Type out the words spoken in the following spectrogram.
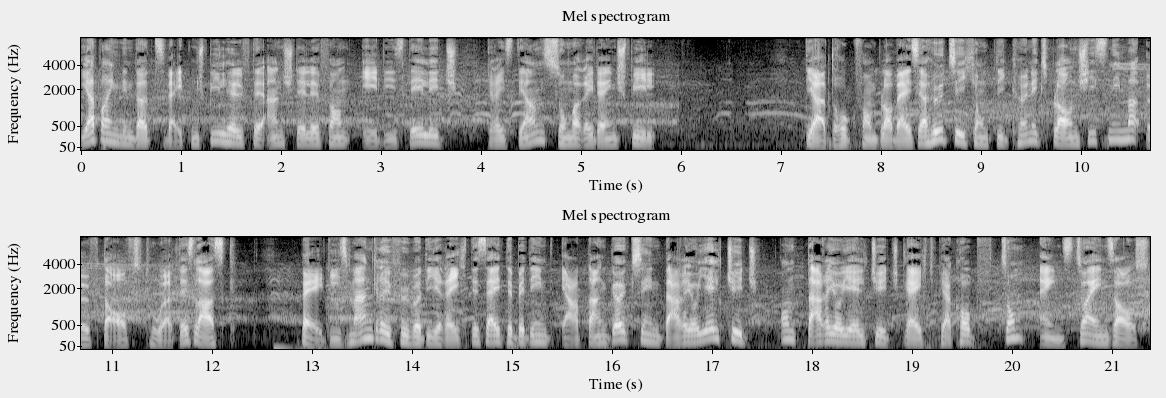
Er bringt in der zweiten Spielhälfte anstelle von Edis Delic Christian Sommereder ins Spiel. Der Druck von Blau-Weiß erhöht sich und die Königsblauen schießen immer öfter aufs Tor des Lask. Bei diesem Angriff über die rechte Seite bedient Ertan Göksin Dario Jelcic und Dario Jelcic gleicht per Kopf zum 1 zu 1 aus.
